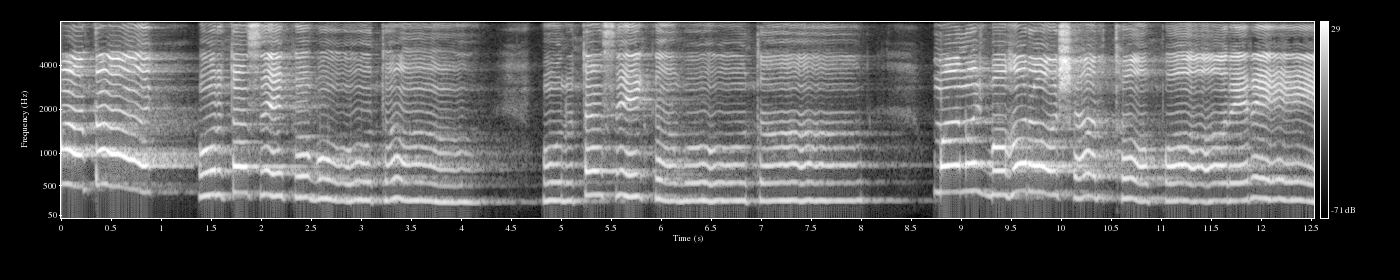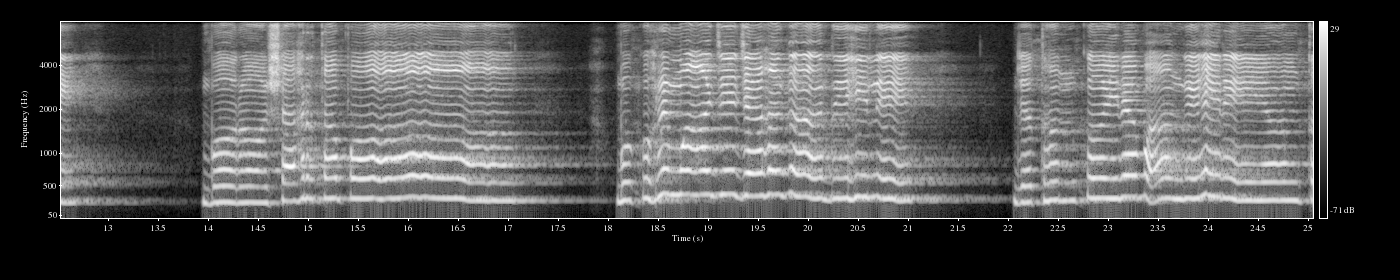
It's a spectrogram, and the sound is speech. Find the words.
মাথায় উড়তাছে কবুতর উড়তাছে কবুতর। মানুষ বহর স্বার্থ পরে রে। বড় স্বার্থ বুকুর মাঝে জাগা দিলে যতন কইরা ভাঙে রে অন্তর।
